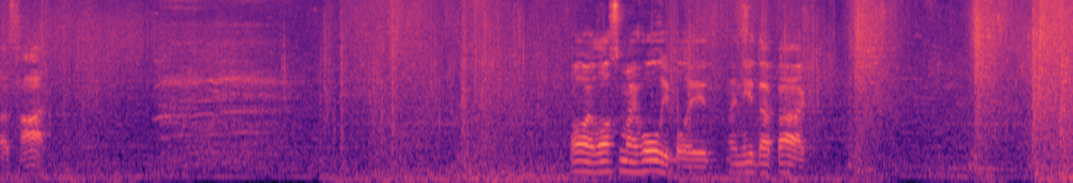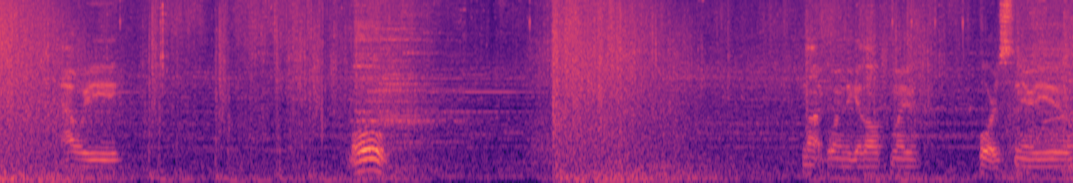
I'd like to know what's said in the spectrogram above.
That's hot. Oh, I lost my holy blade. I need that back. Owie. Oh! Not going to get off my horse near you.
